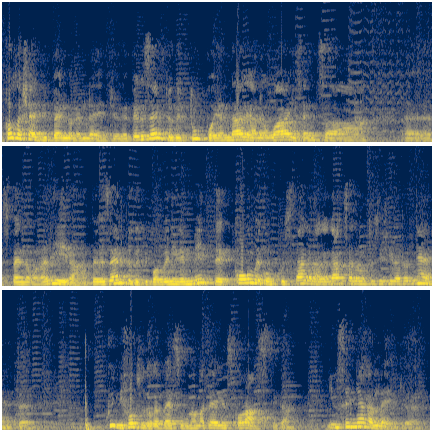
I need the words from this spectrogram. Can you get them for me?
cosa c'è di bello nel leggere, per esempio che tu puoi andare alle Hawaii senza eh, spendere una lira, per esempio che ti può venire in mente come conquistare la ragazza che non ti si fila per niente. Quindi forse dovrebbe essere una materia scolastica, insegnare a leggere.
